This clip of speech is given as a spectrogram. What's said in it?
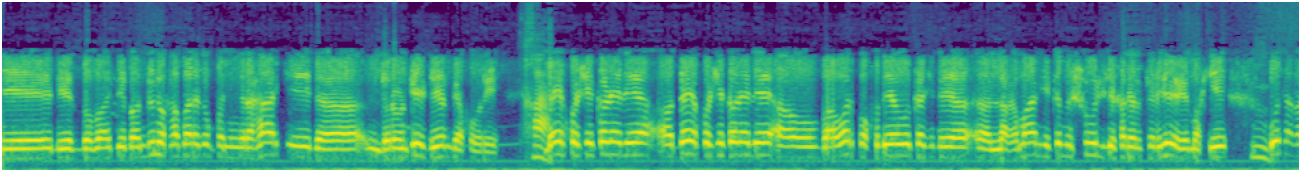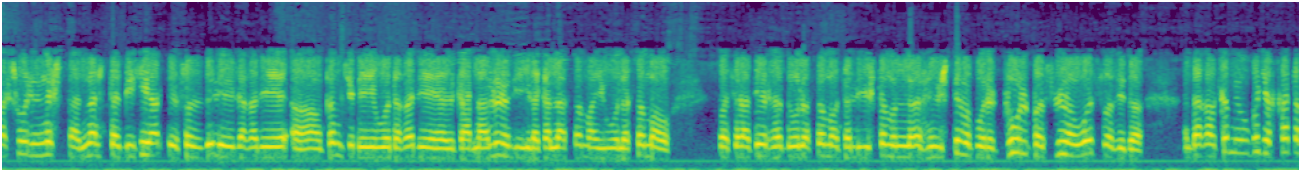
د د بندونو خبره کوم په ننګرهار کې د درونټي ډیم د خوري د خوشی کړي دي او د خوشی کړي دي او باور په خوده وکړي چې د لغمان کې کوم شول چې خلل کړی مخکې اوس هغه شول نشته نشته به هي ارته سوزدلې دغه کوم چې دی و دغه کارنالونه دی لکه لاسمه یو لاسمه په سراتیر سره دولسمه تلويشتمه نهويشتمه پورې ټول فصلونه وسوځیده دغه کومې وبو چې خطه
